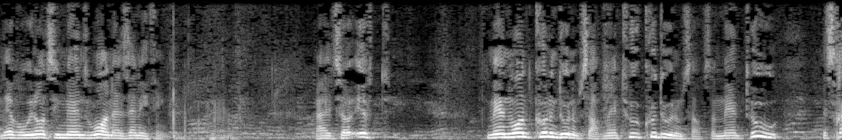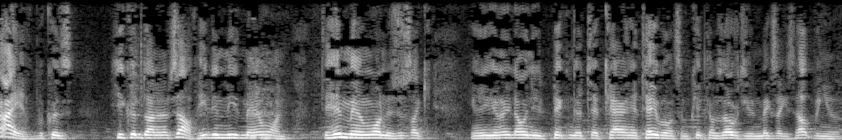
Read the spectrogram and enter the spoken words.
Therefore, we don't see man's one as anything. Right, So if man one couldn't do it himself, man two could do it himself. So man two is chayiv because he could have done it himself. He didn't need man one. To him, man one is just like you know, you know when you're picking a t- carrying a table and some kid comes over to you and makes like he's helping you,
